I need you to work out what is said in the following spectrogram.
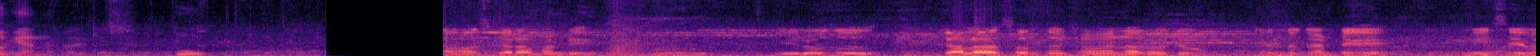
ఓకే నమస్కారం అండి. ఈరోజు చాలా సంతోషమైన రోజు. ఎందుకంటే మీ సేవ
